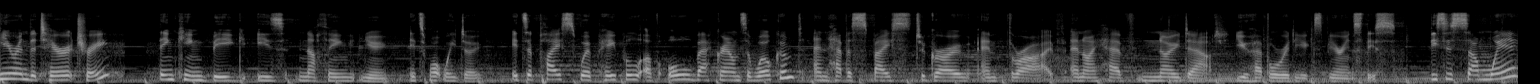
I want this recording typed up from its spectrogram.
Here in the Territory, thinking big is nothing new. It's what we do. It's a place where people of all backgrounds are welcomed and have a space to grow and thrive. And I have no doubt you have already experienced this. This is somewhere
